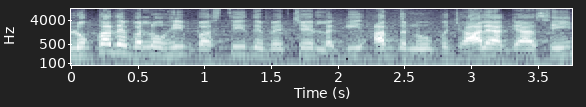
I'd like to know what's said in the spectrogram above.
ਲੋਕਾਂ ਦੇ ਵੱਲੋਂ ਹੀ ਬਸਤੀ ਦੇ ਵਿੱਚ ਲੱਗੀ ਅੱਗ ਨੂੰ ਬੁਝਾ ਲਿਆ ਗਿਆ ਸੀ।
